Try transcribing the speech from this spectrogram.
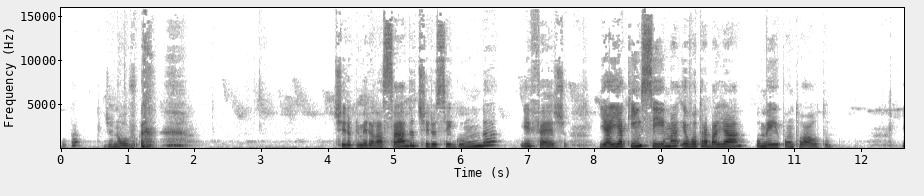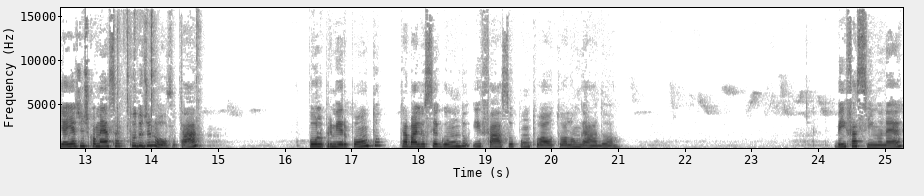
opa, de novo. tiro a primeira laçada, tiro a segunda e fecho. E aí, aqui em cima, eu vou trabalhar o meio ponto alto. E aí, a gente começa tudo de novo, tá? Pulo o primeiro ponto, trabalho o segundo e faço o ponto alto alongado, ó. Bem facinho, né?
